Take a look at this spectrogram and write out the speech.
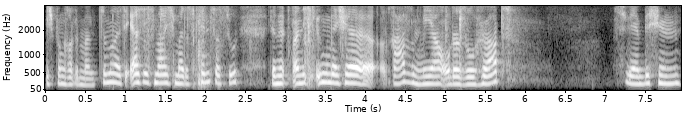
ich bin gerade in meinem Zimmer. Als erstes mache ich mal das Fenster zu, damit man nicht irgendwelche Rasenmäher oder so hört. Das wäre ein bisschen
